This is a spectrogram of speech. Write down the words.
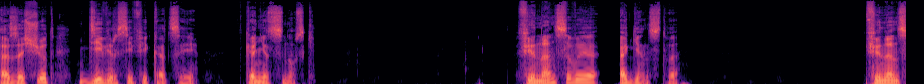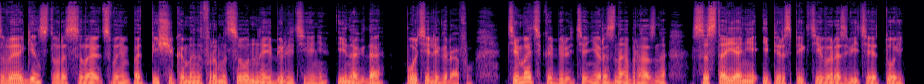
а за счет диверсификации. Конец сноски. Финансовые агентства Финансовые агентства рассылают своим подписчикам информационные бюллетени, иногда по телеграфу. Тематика бюллетеней разнообразна. Состояние и перспективы развития той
